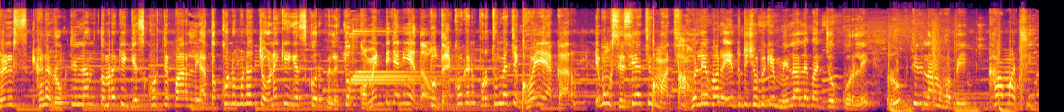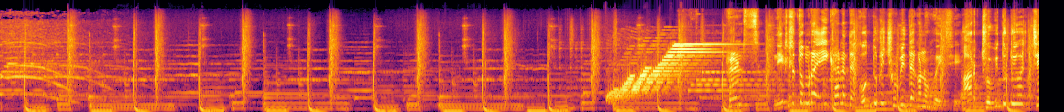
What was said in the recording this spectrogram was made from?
ফ্রেন্ডস এখানে রোগটির নাম তোমরা কি গেস করতে পারলে? এতক্ষণ মনে হচ্ছে অনেকেই গেস করে ফেলে তো কমেন্টে জানিয়ে দাও। তো দেখো এখানে প্রথমে আছে ঘয়ে আকার এবং শেষে আছে মাছি। তাহলে এবার এই দুটি ছবিকে মেলালে বা যোগ করলে রোগটির নাম হবে ঘামাছি নেক্সট তোমরা এইখানে দেখো, দুটি ছবি দেখানো হয়েছে। আর ছবি দুটি হচ্ছে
